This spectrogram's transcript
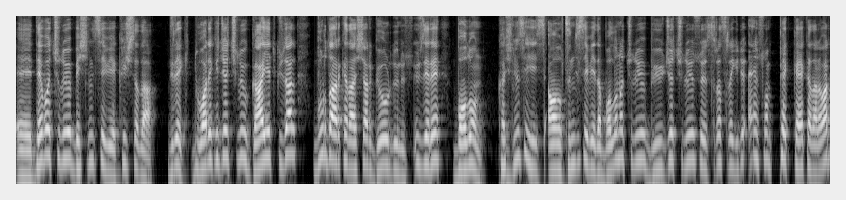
E, dev açılıyor 5. seviye kışta da. Direkt duvar yakıcı açılıyor. Gayet güzel. Burada arkadaşlar gördüğünüz üzere balon. Kaçıncı seviyesi? 6. seviyede balon açılıyor. Büyücü açılıyor. Sonra sıra sıra gidiyor. En son Pekka'ya kadar var.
